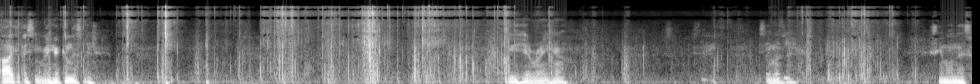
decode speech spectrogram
Oh, I, I see him right here. Come this way. You can hit him right here. See him, on see him on this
